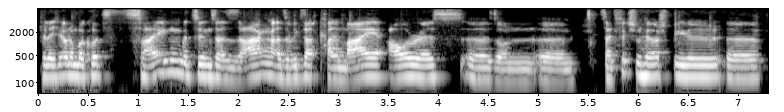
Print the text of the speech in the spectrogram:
vielleicht auch noch mal kurz zeigen bzw. sagen, also wie gesagt, Karl May, Auris, äh, so ein äh, Science-Fiction-Hörspiel äh,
